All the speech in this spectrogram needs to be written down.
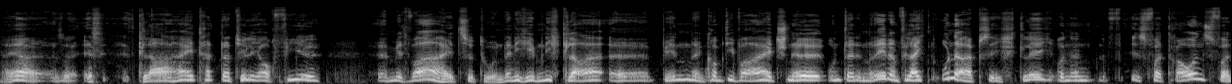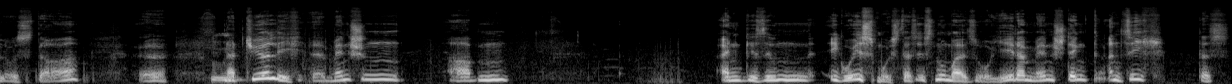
Naja, also es, Klarheit hat natürlich auch viel äh, mit Wahrheit zu tun. Wenn ich eben nicht klar äh, bin, dann kommt die Wahrheit schnell unter den Rädern, vielleicht unabsichtlich, und dann ist Vertrauensverlust da. Äh, mhm. Natürlich, äh, Menschen haben einen gesunden Egoismus. Das ist nun mal so. Jeder Mensch denkt an sich. Das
